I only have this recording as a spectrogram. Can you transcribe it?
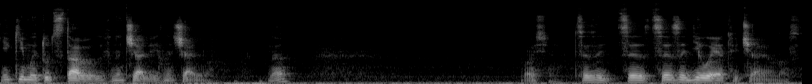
який ми тут ставили в началі ізначально. Да? Ось. Це, це, це за delay відповідає у нас.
